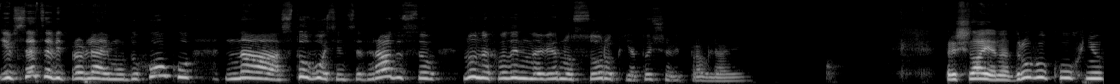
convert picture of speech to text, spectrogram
І все це відправляємо в духовку на 180 градусів. Ну, на хвилин, мабуть, 40 я точно відправляю. Прийшла я на другу кухню,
